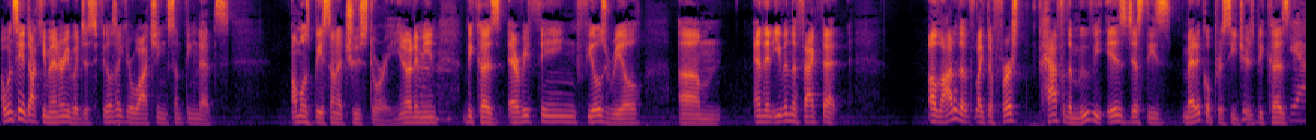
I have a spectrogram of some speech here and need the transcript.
I wouldn't say a documentary, but just feels like you're watching something that's almost based on a true story. You know what I mean? Because everything feels real. Um, and then even the fact that a lot of the like the first half of the movie is just these medical procedures because yeah.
